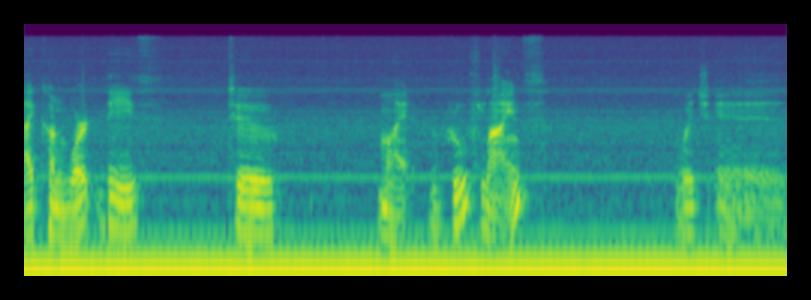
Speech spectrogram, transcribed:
I convert these to my roof lines which is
